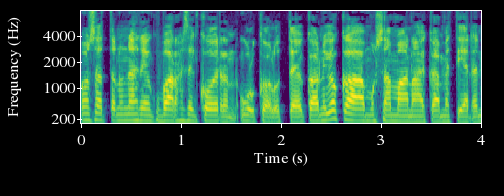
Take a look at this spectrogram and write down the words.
on saattanut nähdä jonkun varhaisen koiran ulkoilutta, joka on joka aamu samaan aikaan. Mä tiedän,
